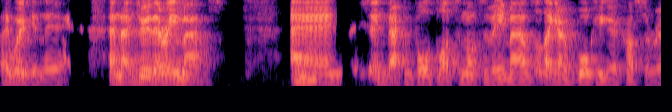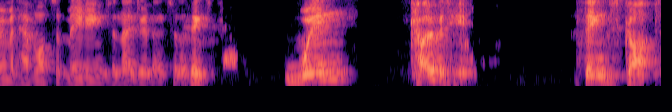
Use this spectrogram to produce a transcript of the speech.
they work in there and they do their emails. Mm-hmm. And they send back and forth lots and lots of emails, or they go walking across the room and have lots of meetings and they do those sort of things. When COVID hit, things got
